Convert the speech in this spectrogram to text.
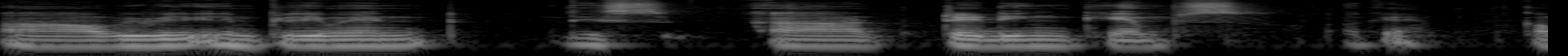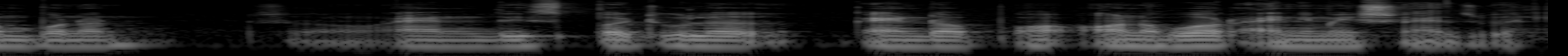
uh, we will implement this uh, trading games okay component. So and this particular kind of on our animation as well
